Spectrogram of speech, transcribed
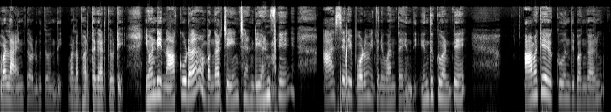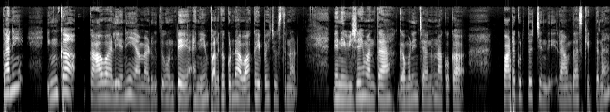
వాళ్ళ ఆయనతో అడుగుతోంది వాళ్ళ భర్త గారితోటి. ఏమండి నాకు కూడా బంగారు చేయించండి అంటే ఆశ్చర్యపోవడం ఇతని వంత అయింది ఎందుకు అంటే ఆమెకే ఎక్కువ ఉంది బంగారు. కానీ ఇంకా కావాలి అని ఆమె అడుగుతూ ఉంటే ఆయన ఏం పలకకుండా అవాకైపోయి చూస్తున్నాడు. నేను ఈ విషయం అంతా గమనించాను. నాకు ఒక పాట గుర్తొచ్చింది రామదాస్ కీర్తన.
